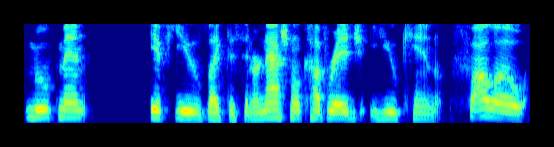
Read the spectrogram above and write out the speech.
movement. If you like this international coverage, you can follow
